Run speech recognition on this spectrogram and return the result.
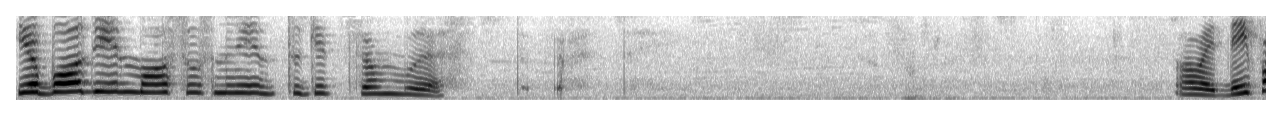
Your body and muscles need to get some rest. Alright, day 5.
